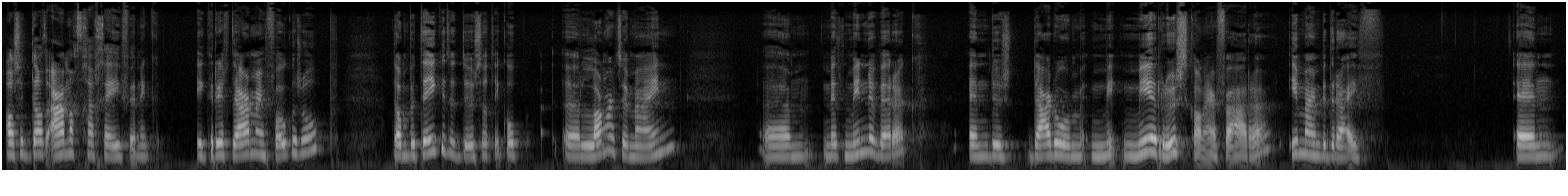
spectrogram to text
Als ik dat aandacht ga geven en ik, ik richt daar mijn focus op, dan betekent het dus dat ik op uh, lange termijn ehm, met minder werk en dus daardoor meer rust kan ervaren in mijn bedrijf. En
